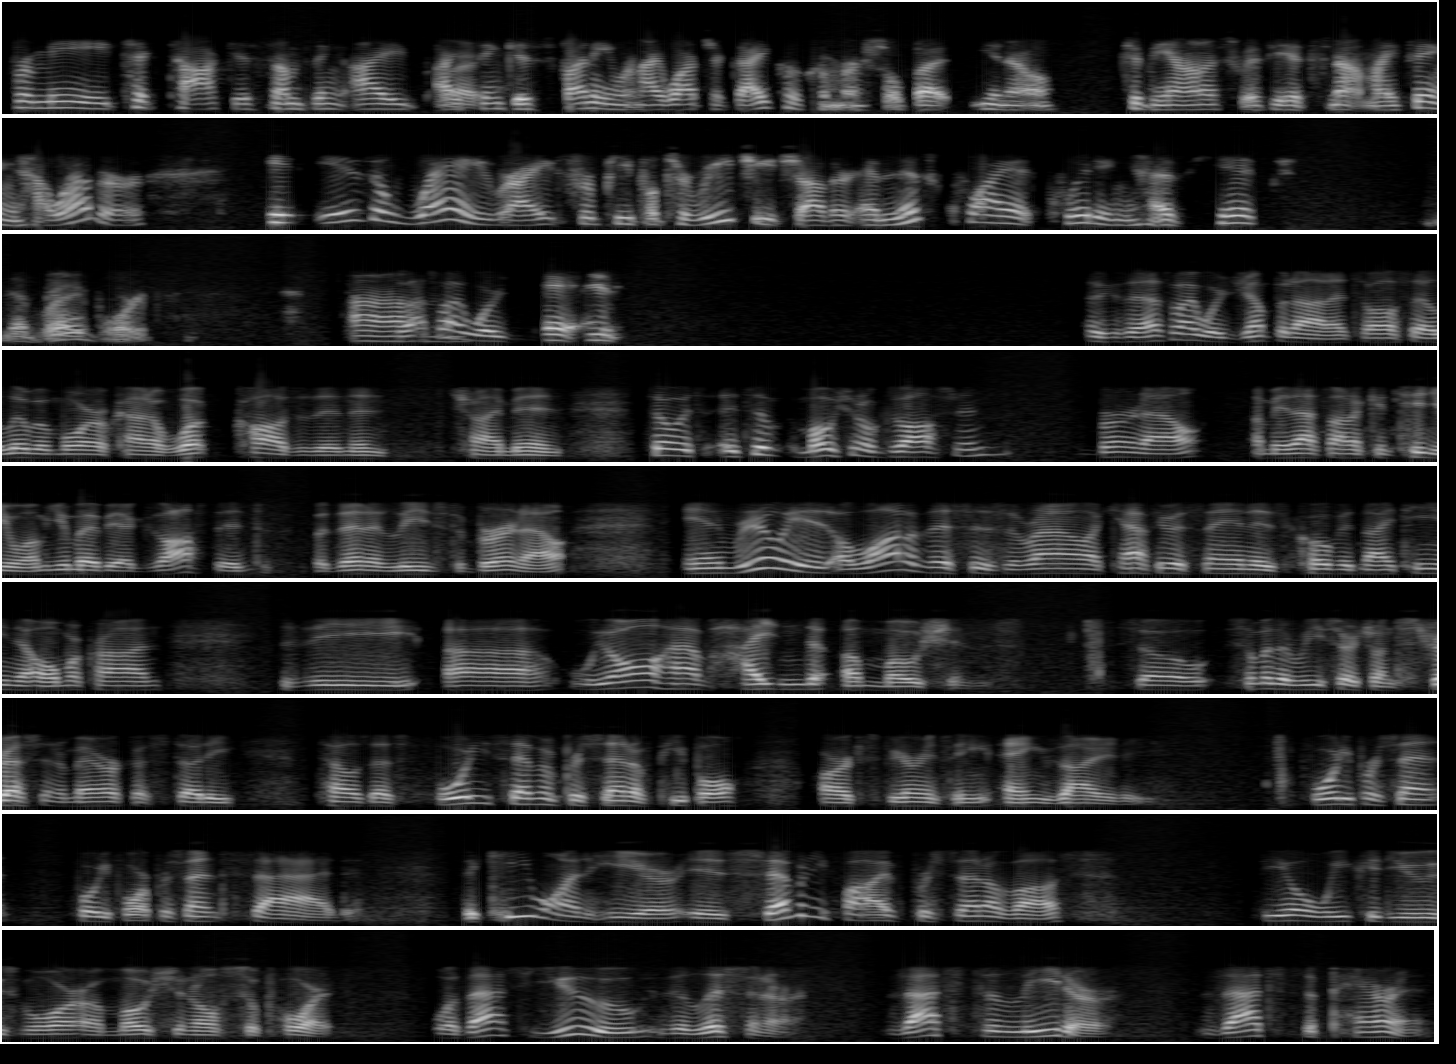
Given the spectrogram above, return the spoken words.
for me, TikTok is something I I right. think is funny when I watch a Geico commercial. But you know, to be honest with you, it's not my thing. However, it is a way, right, for people to reach each other, and this quiet quitting has hit the right. billboards. Um, so that's why we're and, that's why we're jumping on it. So I'll say a little bit more of kind of what causes it, and then chime in. So it's it's emotional exhaustion, burnout. I mean that's on a continuum. You may be exhausted, but then it leads to burnout. And really, a lot of this is around, like Kathy was saying, is COVID nineteen, the Omicron. The uh, we all have heightened emotions. So some of the research on stress in America study tells us 47% of people are experiencing anxiety. 40%, 44% sad. The key one here is 75% of us feel we could use more emotional support. Well, that's you, the listener. That's the leader. That's the parent.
